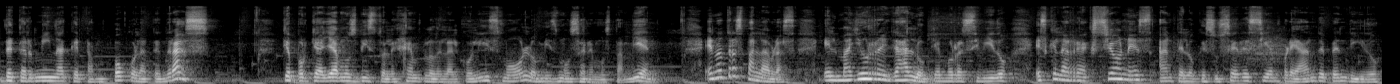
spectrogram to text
determina que tampoco la tendrás que porque hayamos visto el ejemplo del alcoholismo, lo mismo seremos también. En otras palabras, el mayor regalo que hemos recibido es que las reacciones ante lo que sucede siempre han dependido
